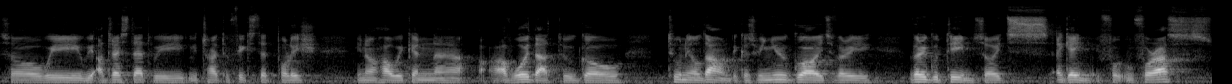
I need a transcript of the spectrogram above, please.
So we we addressed that. We we tried to fix that, polish, you know, how we can uh, avoid that to go 2 0 down because we knew Goa is very, very good team. So it's, again, for, for us,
